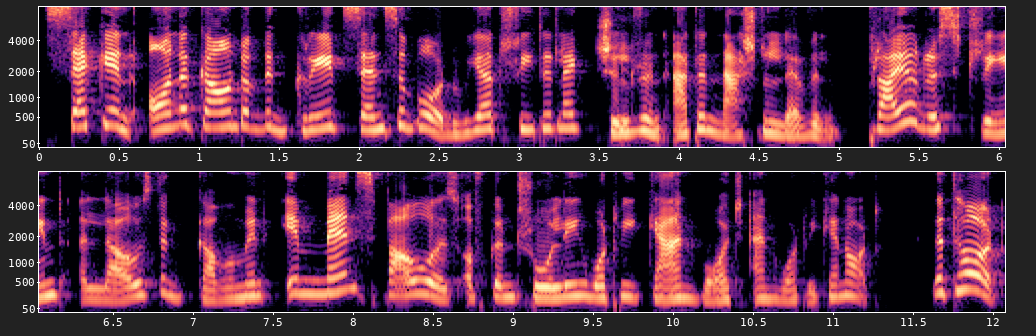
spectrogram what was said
Second, on account of the great censor board, we are treated like children at a national level. Prior restraint allows the government immense powers of controlling what we can watch and what we cannot. The third,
